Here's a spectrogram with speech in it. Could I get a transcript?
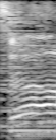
So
